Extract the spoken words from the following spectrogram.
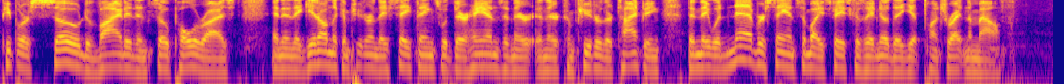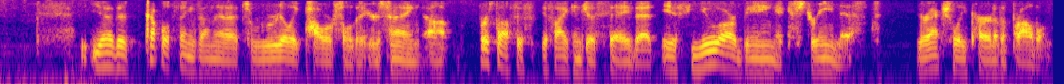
people are so divided and so polarized. And then they get on the computer and they say things with their hands and their and their computer, they're typing, then they would never say in somebody's face because they know they get punched right in the mouth. Yeah, there's a couple of things on that that's really powerful that you're saying. Uh, first off, if if I can just say that if you are being extremist, you're actually part of the problem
